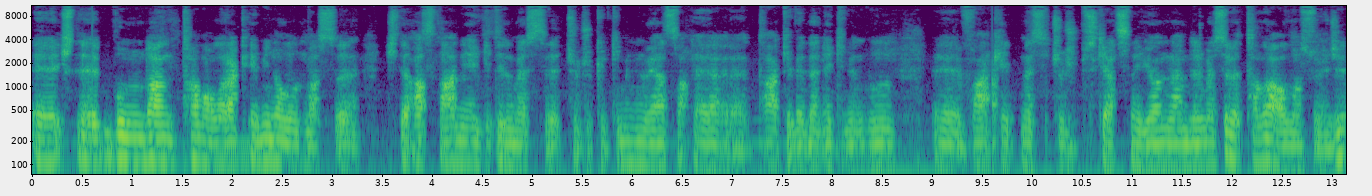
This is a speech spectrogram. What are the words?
e, işte bundan tam olarak emin olunması, işte hastaneye gidilmesi, çocuk hekimin veya e, takip eden hekimin bunun e, fark etmesi, çocuk psikiyatrisine yönlendirmesi ve tanı alma süreci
